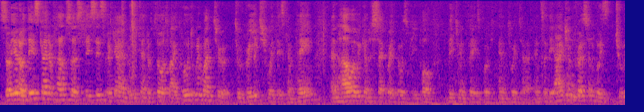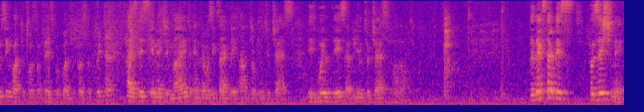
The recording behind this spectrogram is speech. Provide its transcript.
So, you know, this kind of helps us. This is, again, we kind of thought like, who do we want to, to reach with this campaign, and how are we going to separate those people between Facebook and Twitter. And so the actual person who is choosing what to post on Facebook, what to post on Twitter, has this image in mind and knows exactly, I'm talking to Jess, It, will this appeal to Jess or not? The next step is positioning.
